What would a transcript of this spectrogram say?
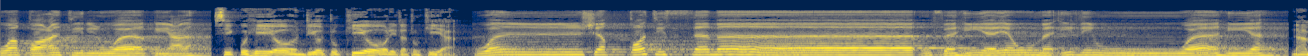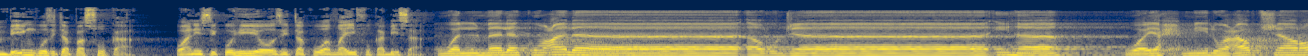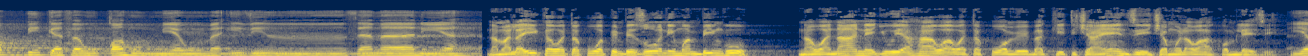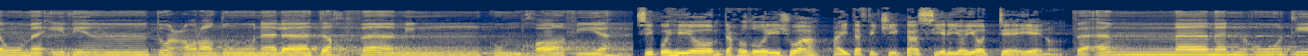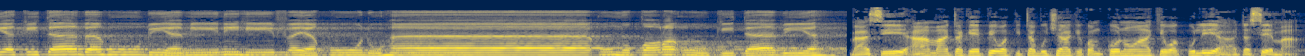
وقعت الواقعة siku hiyo ndiyo tukio litatukia وانشقت السماء فهي يومئذ واهية na mbingu zitapasuka kwani siku hiyo zitakuwa dhaifu kabisa والملك على أرجائها ويحمل عرش ربك فوقهم يومئذ ثمانية na malaika watakuwa pembezoni mwa mbingu na wanane juu ya hawa watakuwa wamebeba kiti cha enzi cha Mola wako mlezi. yauma idhin tu'raduna la takhfa minkum khafiyah Siku hiyo mtahudhurishwa haitafichika siri yoyote yenu. Fa amma man utiya kitabahu bi yaminihi fayaqulu ha umqra'u kitabiyah, basi ama atakayepewa kitabu chake kwa mkono wake wa kulia atasema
